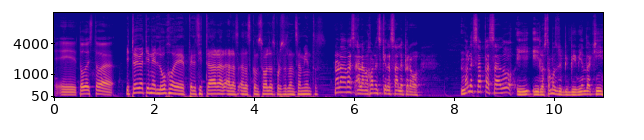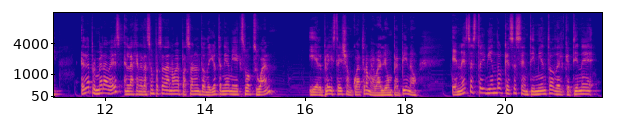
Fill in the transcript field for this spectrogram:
Eh, todo esto. Y todavía tiene el lujo de felicitar a, las, consolas por sus lanzamientos. No, nada más, a lo mejor ni siquiera sale, pero. ¿No les ha pasado? Y, lo estamos viviendo aquí. Es la primera vez, en la generación pasada no me pasó en el donde yo tenía mi Xbox One y el PlayStation 4 me valió un pepino. En esta estoy viendo que ese sentimiento del que tiene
